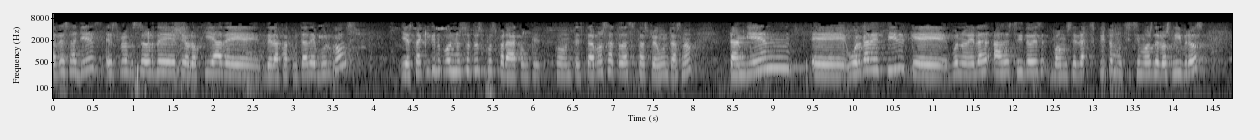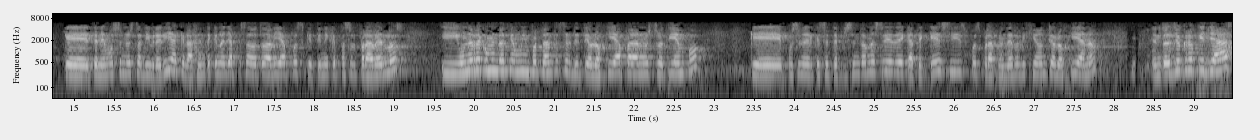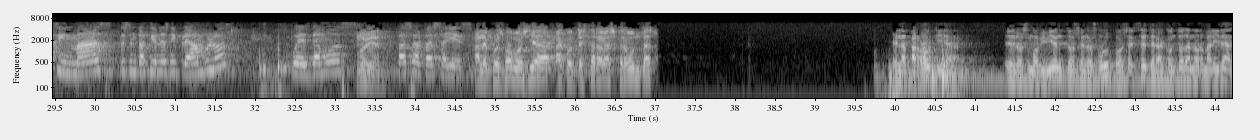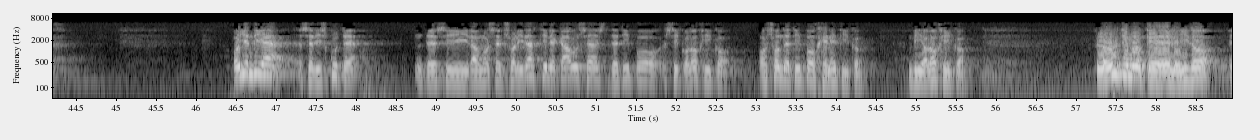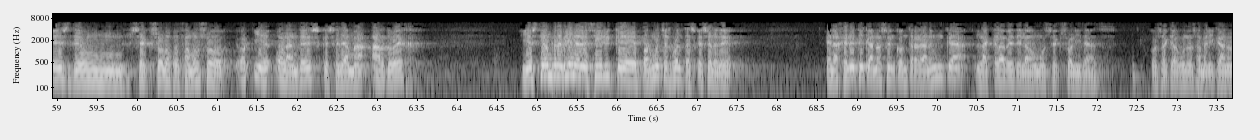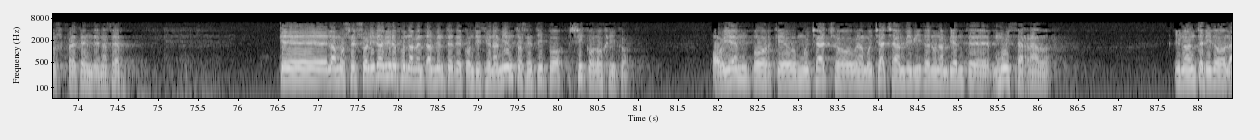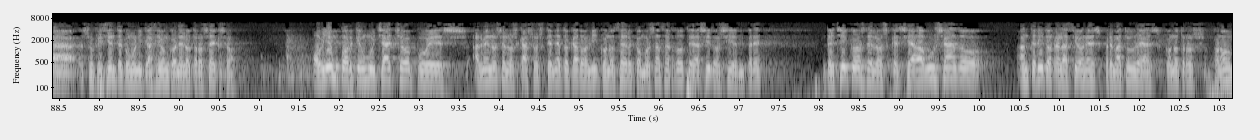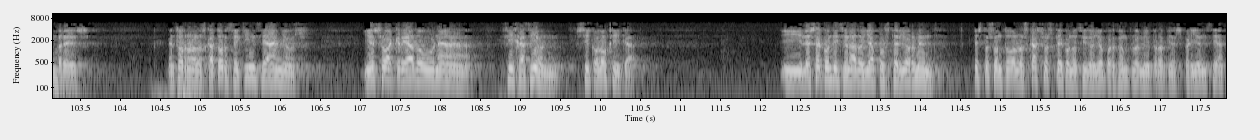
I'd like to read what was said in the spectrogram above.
Padre Sayés es profesor de teología de, la Facultad de Burgos y está aquí con nosotros pues para con contestarnos a todas estas preguntas, ¿no? También eh, huelga decir que, bueno, él ha sido, vamos, él ha escrito muchísimos de los libros que tenemos en nuestra librería, que la gente que no haya pasado todavía, pues que tiene que pasar para verlos. Y una recomendación muy importante es el de Teología para nuestro tiempo, que pues en el que se te presenta una serie de catequesis pues para aprender religión, teología, ¿no? Entonces yo creo que ya sin más presentaciones ni preámbulos, pues damos Muy bien. paso al Parsayés. Vale, pues vamos ya a contestar a las preguntas. En la parroquia, en los movimientos, en los grupos, etcétera, con toda normalidad. Hoy en día se discute de si la homosexualidad tiene causas de tipo psicológico o son de tipo genético, biológico. Lo último que he leído es de un sexólogo famoso holandés que se llama Ardweg, y este hombre viene a decir que por muchas vueltas que se le dé, en la genética no se encontrará nunca la clave de la homosexualidad, cosa que algunos americanos pretenden hacer que la homosexualidad viene fundamentalmente de condicionamientos de tipo psicológico, o bien porque un muchacho o una muchacha han vivido en un ambiente muy cerrado y no han tenido la suficiente comunicación con el otro sexo, o bien porque un muchacho, pues, al menos en los casos que me ha tocado a mí conocer como sacerdote, ha sido siempre de chicos de los que se ha abusado, han tenido relaciones prematuras con otros, con hombres, en torno a los 14, 15 años, y eso ha creado una fijación psicológica y les ha condicionado ya posteriormente. Estos son todos los casos que he conocido yo, por ejemplo, en mi propia experiencia,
